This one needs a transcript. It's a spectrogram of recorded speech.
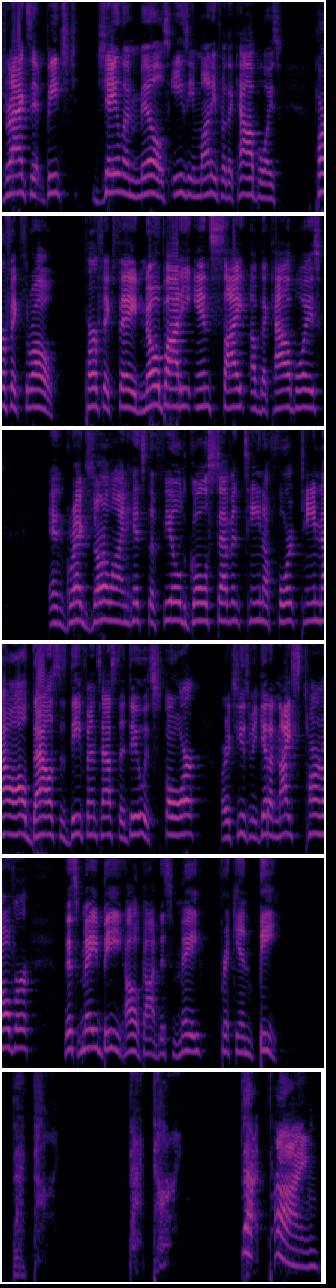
Drags it, beats Jalen Mills. Easy money for the Cowboys. Perfect throw. Perfect fade. Nobody in sight of the Cowboys. and Greg Zuerlein hits the field goal 17 of 14. Now all Dallas's defense has to do is score, or excuse me, get a nice turnover. This may be, oh God, this may freaking be that time. That time. That time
